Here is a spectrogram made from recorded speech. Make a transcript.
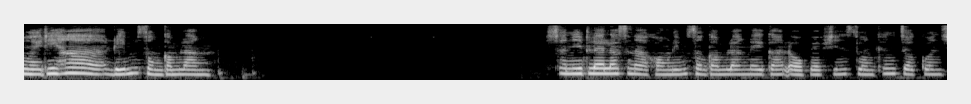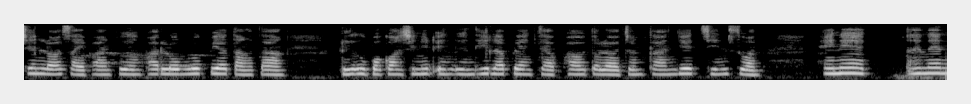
น่วยที่5ลิ้มส่งกำลัง ชนิดและลักษณะของลิ้มส่งกำลังในการออกแบบชิ้นส่วนเครื่องจักรกล เช่นล้อสายพานเฟือง พัดลมลูกเบี้ยวต่างๆ หรืออุปกรณ์ชนิดอื่น ๆ ที่รับแรงจากเพลาตลอดจนการยืดชิ้นส่วน ให้แน่น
